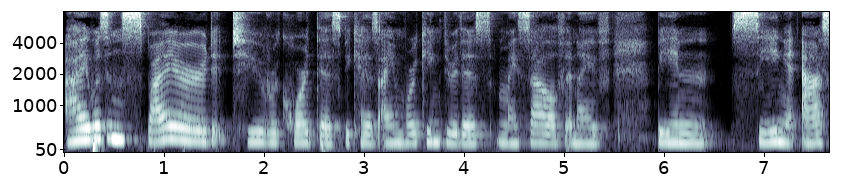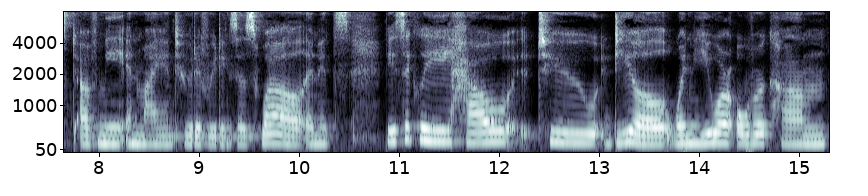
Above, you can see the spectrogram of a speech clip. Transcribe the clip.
I was inspired to record this because I am working through this myself, and I've been seeing it asked of me in my intuitive readings as well. And it's basically how to deal when you are overcome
